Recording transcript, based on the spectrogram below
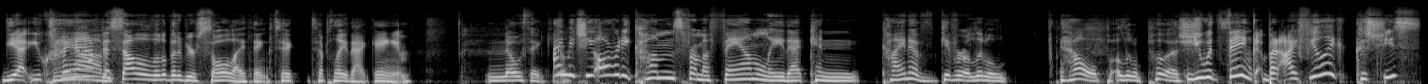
Yeah, you kind of have to sell a little bit of your soul, I think, to to play that game. No, thank you. I mean, she already comes from a family that can kind of give her a little help, a little push. You would think, but I feel like because she's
